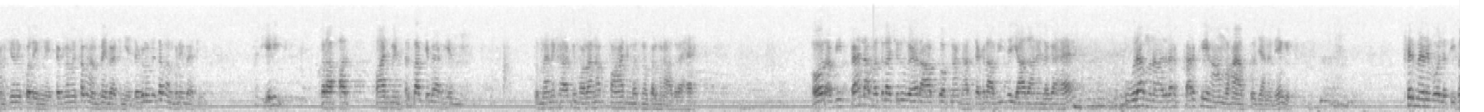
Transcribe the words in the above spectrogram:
ہنسیوں نے کھولے ہوئے چکلوں میں سب ہنسنے بیٹھی ہیں، چکلوں میں سب ہنسنے بیٹھی ہیں۔ یہی خرافات، پانچ منٹ پر بات کے بیٹھ گیا۔ تو میں نے کہا کہ مولانا، پانچ مسلوں پر مناظرہ ہے۔ اور ابھی پہلا مسئلہ شروع ہے اور آپ کو اپنا گھر چکلا ابھی سے یاد آنے لگا ہے۔ پورا مناظرہ کر کے ہم وہاں آپ کو جانے دیں گے۔ پھر میں نے وہ لطیفہ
